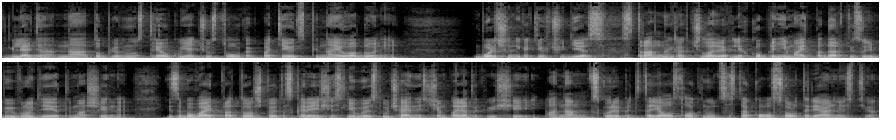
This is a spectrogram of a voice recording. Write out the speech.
Глядя на топливную стрелку, я чувствовал, как потеют спина и ладони. Больше никаких чудес. Странно, как человек легко принимает подарки судьбы вроде этой машины и забывает про то, что это скорее счастливая случайность, чем порядок вещей. А нам вскоре предстояло столкнуться с такого сорта реальностью,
